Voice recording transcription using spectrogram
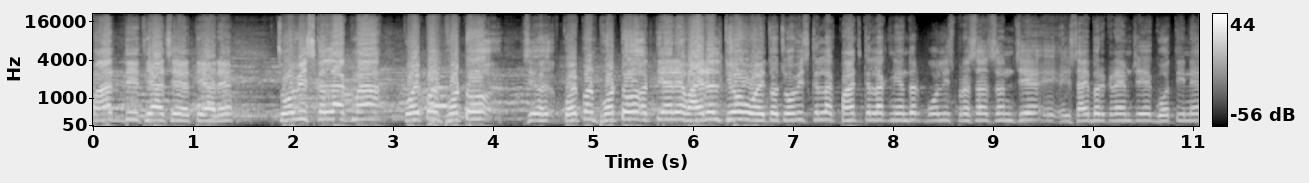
પાંચ દી થયા છે અત્યારે. ચોવીસ કલાકમાં કોઈ પણ ફોટો કોઈ પણ ફોટો અત્યારે વાયરલ થયો હોય તો ચોવીસ કલાક, પાંચ કલાકની અંદર પોલીસ પ્રશાસન છે સાયબર ક્રાઇમ છે એ ગોતીને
